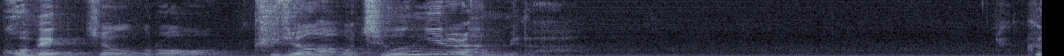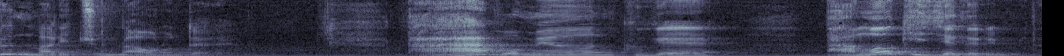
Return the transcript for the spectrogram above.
고백적으로 규정하고 정의를 합니다. 그런 말이 쭉 나오는데 다 보면 그게 방어 기제들입니다.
